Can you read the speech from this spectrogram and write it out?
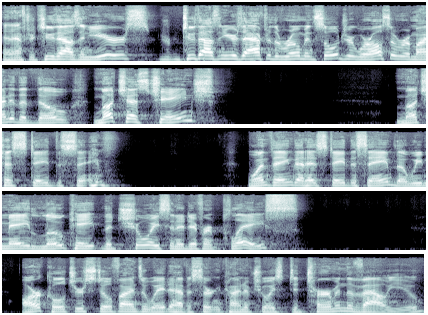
And after 2,000 years, 2,000 years after the Roman soldier, we're also reminded that though much has changed, much has stayed the same. One thing that has stayed the same, though we may locate the choice in a different place, our culture still finds a way to have a certain kind of choice determine the value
